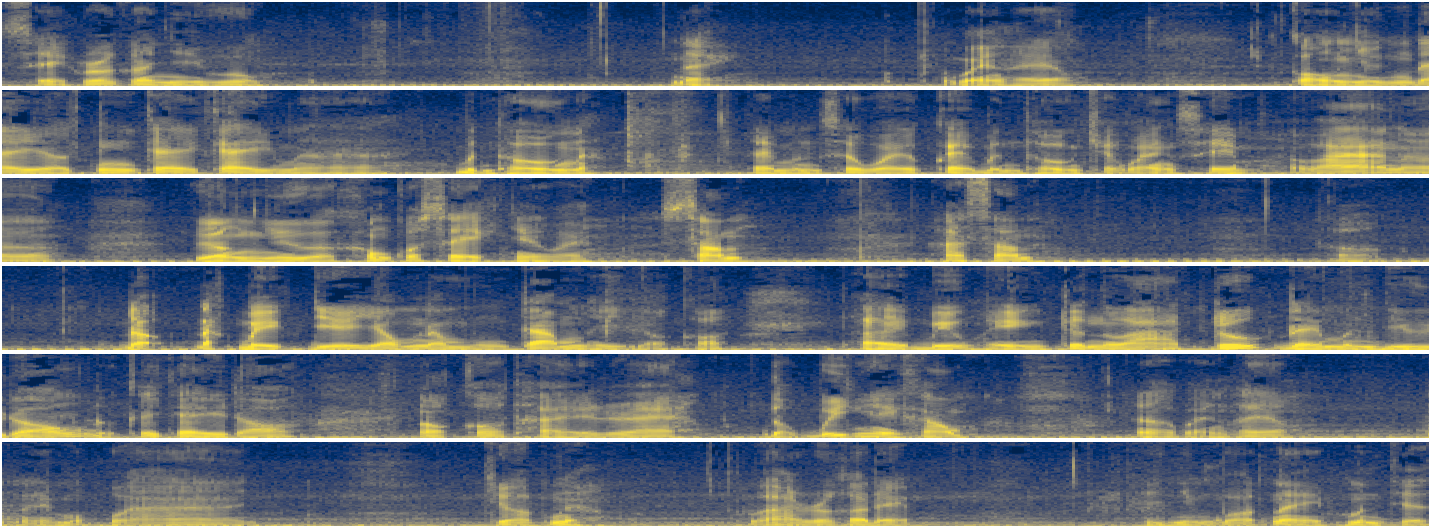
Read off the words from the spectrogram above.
sẹt rất là nhiều luôn. Đây, các bạn thấy không? Còn những đây là những cây cây mà bình thường nè. Đây mình sẽ quay một cây bình thường cho các bạn xem. Lá nó gần như là không có sẹt nha các bạn. Xanh, lá xanh. Đó đặc biệt với dòng 5% thì nó có thể biểu hiện trên lá trước để mình dự đoán được cái cây đó nó có thể ra đột biến hay không. À, bạn thấy không? Đây một lá chớp nè lá rất là đẹp. Thì những bot này mình sẽ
